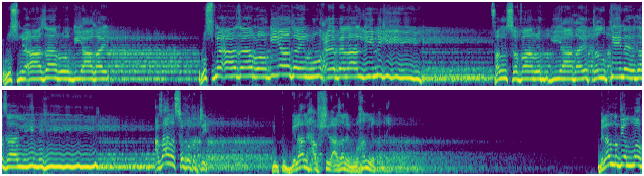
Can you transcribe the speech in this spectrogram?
রুসমে আজা রোগিয়া গায়, রুসমে আজা রোগিয়া গায় রুহে ফলসফা রহ গিয়া গায় তলকিনে গজালিনহি আজান আছে কথা ঠিক কিন্তু বিলাল হাফসির আজানের রুহানিয়ত নাই। বিলাল নদী আল্লাহ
